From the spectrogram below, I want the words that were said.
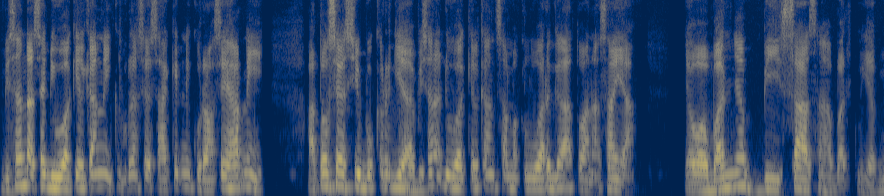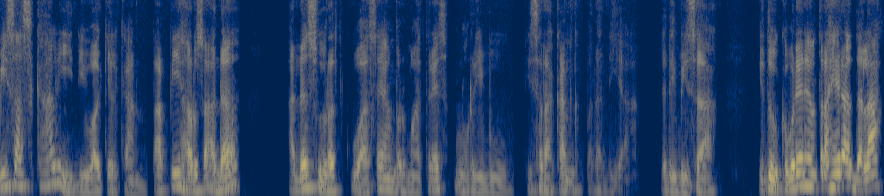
bisa enggak saya diwakilkan nih? Kemudian saya sakit nih kurang sehat nih. Atau saya sibuk kerja bisa enggak diwakilkan sama keluarga atau anak saya? Jawabannya bisa sahabatku ya. Bisa sekali diwakilkan tapi harus ada ada surat kuasa yang bermaterai 10.000 diserahkan kepada dia. Jadi bisa. Itu. Kemudian yang terakhir adalah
